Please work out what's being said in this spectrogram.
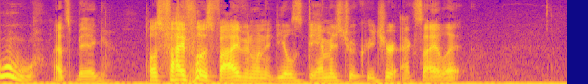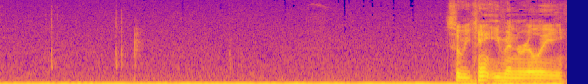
Ooh, that's big. Plus 5, plus 5, and when it deals damage to a creature, exile it. So we can't even really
